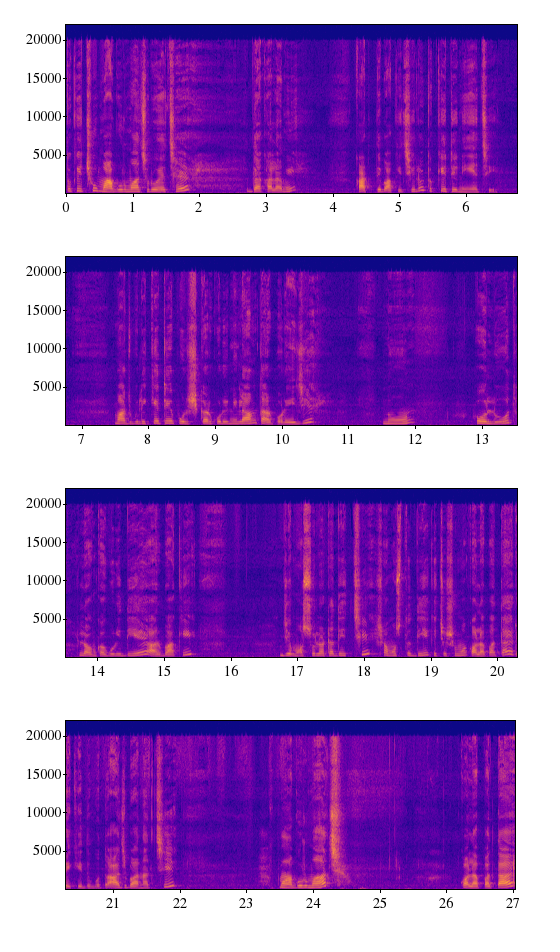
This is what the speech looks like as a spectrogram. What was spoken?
তো কিছু মাগুর মাছ রয়েছে দেখালামই কাটতে বাকি ছিল, তো কেটে নিয়েছি। মাছগুলি কেটে পরিষ্কার করে নিলাম। তারপরে এই যে নুন, হলুদ, লঙ্কা গুঁড়ি দিয়ে আর বাকি যে মশলাটা দিচ্ছি, সমস্ত দিয়ে কিছু সময় কলা পাতায় রেখে দেবো। তো আজ বানাচ্ছি মাগুর মাছ, কলা পাতায়,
